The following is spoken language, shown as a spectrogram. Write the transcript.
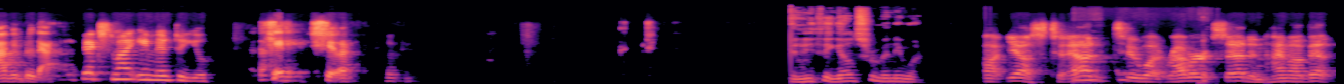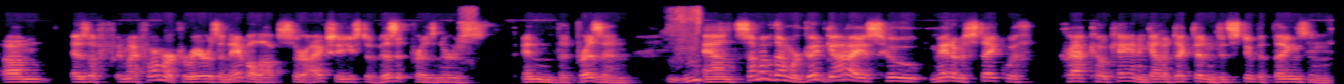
I will do that. I'll text my email to you. Okay, sure. Okay. Anything else from anyone? Uh, yes, to add to what Robert said and Haima a bit, um, as a, in my former career as a naval officer, I actually used to visit prisoners in the prison, Mhm. and some of them were good guys who made a mistake with crack cocaine and got addicted and did stupid things, and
